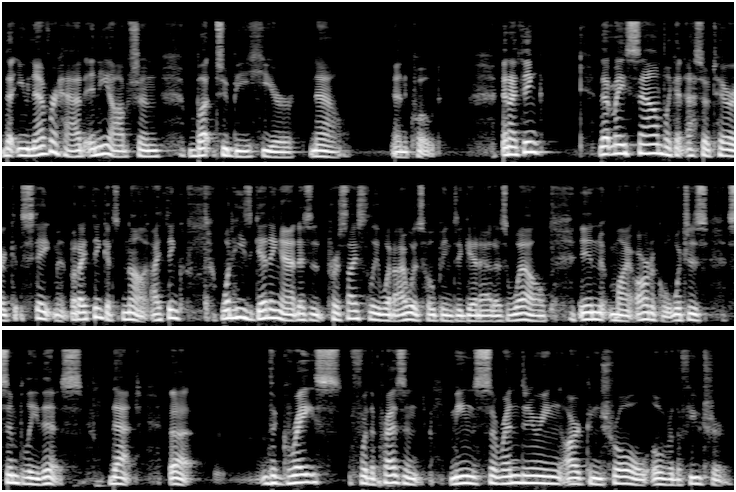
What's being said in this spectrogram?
that you never had any option but to be here now. End quote. And I think that may sound like an esoteric statement, but I think it's not. I think what he's getting at is precisely what I was hoping to get at as well in my article, which is simply this that uh, the grace for the present means surrendering our control over the future.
